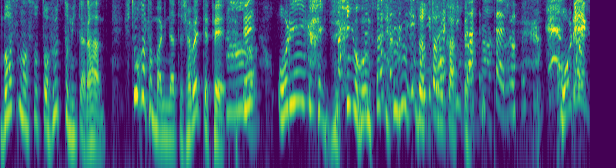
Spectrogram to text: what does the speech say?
バスの外をふっと見たら一塊になって喋ってて、うん、え俺以外全員同じグループだったのかって。これ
